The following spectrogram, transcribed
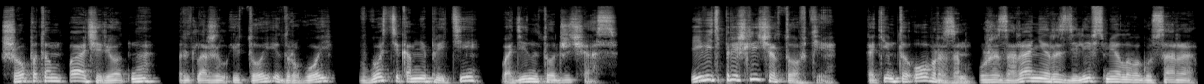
Шепотом поочередно предложил и той, и другой в гости ко мне прийти в один и тот же час. И ведь пришли чертовки, каким-то образом уже заранее разделив смелого гусара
